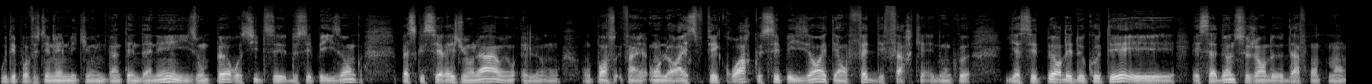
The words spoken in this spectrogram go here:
ou des professionnels, mais qui ont une vingtaine d'années. Ils ont peur aussi de ces, de ces paysans parce que ces régions-là, on, on, pense, enfin, on leur a fait croire que ces paysans étaient en fait des FARC. Et donc, euh, il y a cette peur des deux côtés et, et ça donne ce genre d'affrontement.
